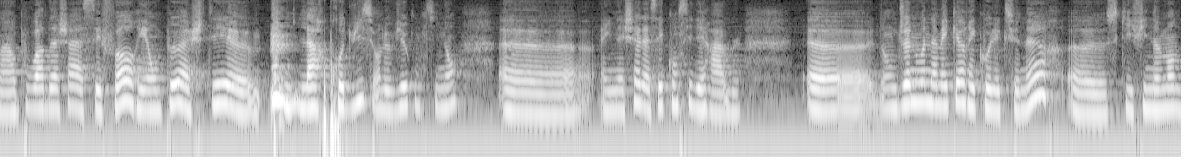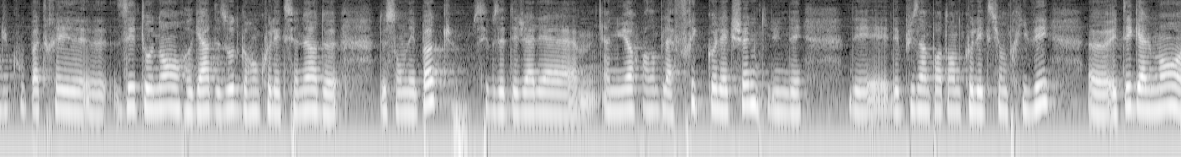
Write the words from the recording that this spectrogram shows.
a un pouvoir d'achat assez fort et on peut acheter l'art produit sur le vieux continent à une échelle assez considérable. Euh, donc John Wanamaker est collectionneur, euh, ce qui est finalement du coup pas très euh, étonnant au regard des autres grands collectionneurs de, son époque. Si vous êtes déjà allé à, New York, par exemple, la Frick Collection, qui est l'une des, plus importantes collections privées, est également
